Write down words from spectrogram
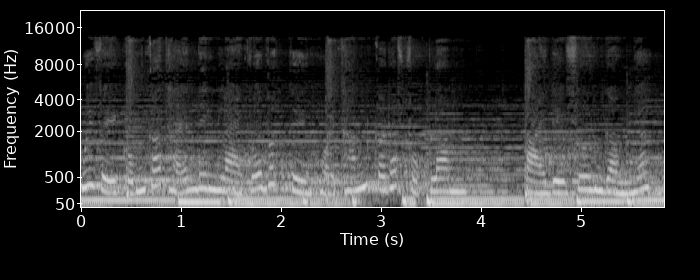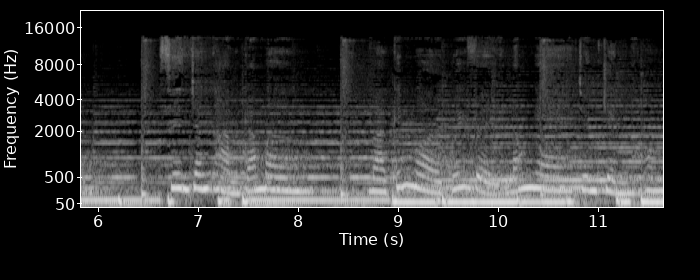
quý vị cũng có thể liên lạc với bất kỳ hội thánh cơ đốc Phục Lâm tại địa phương gần nhất. Xin chân thành cảm ơn và kính mời quý vị lắng nghe chương trình hôm nay.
